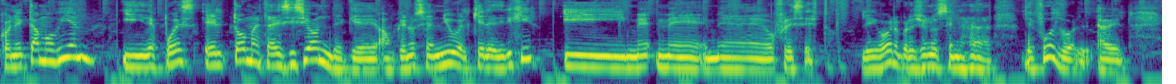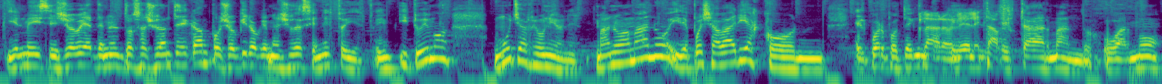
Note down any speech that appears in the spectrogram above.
conectamos bien y después él toma esta decisión de que, aunque no sea Newell, quiere dirigir y me, me- me ofrece esto. Le digo, bueno, pero yo no sé nada de fútbol, Abel. Y él me dice, yo voy a tener dos ayudantes de campo, yo quiero que me ayudes en esto y esto. Y, y tuvimos muchas reuniones, mano a mano, y después ya varias con el cuerpo técnico Claro, que el- el staff. está armando o armó.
